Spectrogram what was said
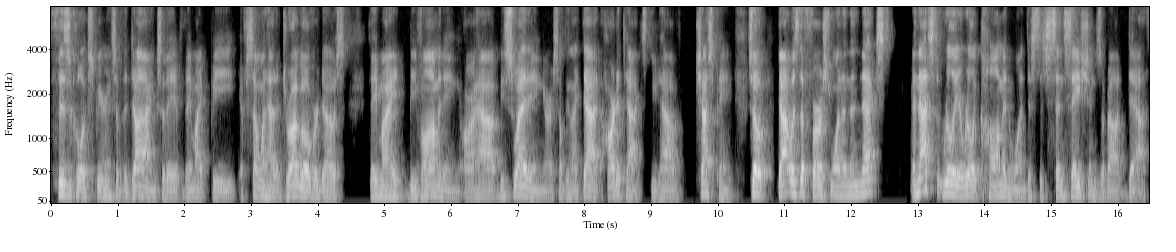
physical experience of the dying. So they, they might be, if someone had a drug overdose, they might be vomiting or have be sweating or something like that. Heart attacks, you'd have chest pain. So that was the first one. And the next, and that's really a really common one, just the sensations about death.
